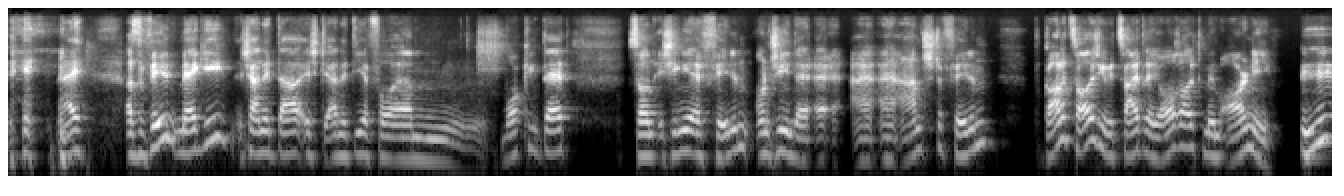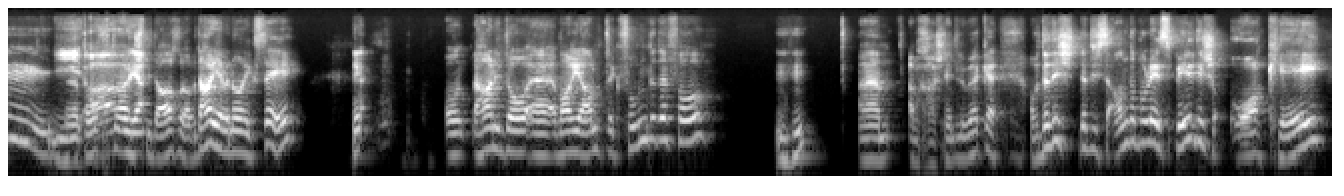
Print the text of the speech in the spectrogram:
Nein, also der Film Maggie ist auch nicht, da, ist auch nicht die von ähm, Walking Dead, sondern ist irgendwie ein Film, anscheinend ein, ein, ein, ein ernster Film, gar nicht so alt, ich bin zwei, drei Jahre alt, mit dem Arnie. Mhm, ja, Tochter ja. ist Aber da habe ich eben noch nicht gesehen. Ja. Und da habe ich da äh, eine Variante gefunden davon. Mhm. Ähm, aber kannst nicht schauen. Aber das ist, das ist das andere Problem. Das Bild ist okay,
